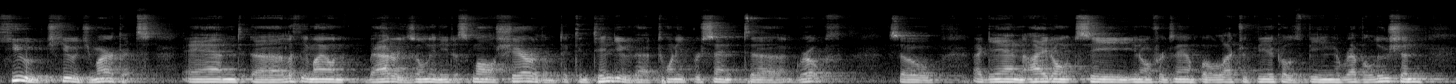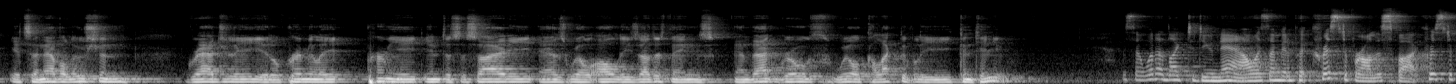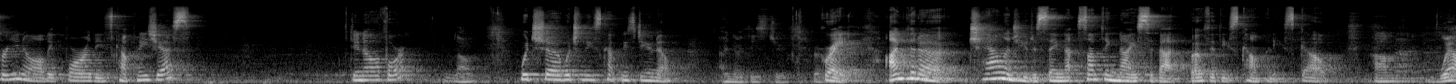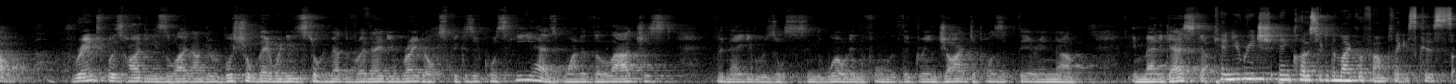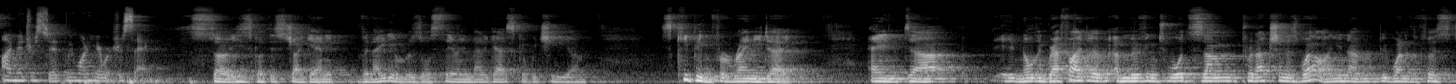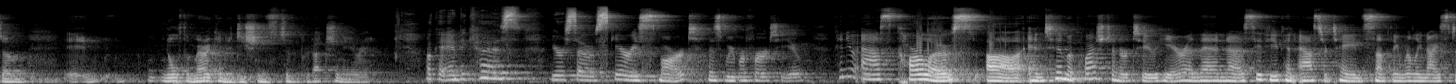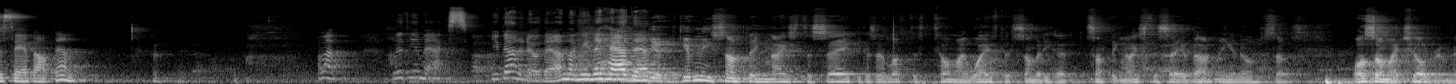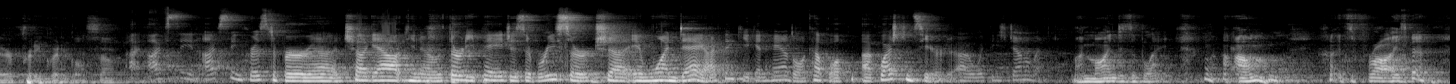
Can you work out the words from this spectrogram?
huge, huge markets. And uh, lithium ion batteries only need a small share of them to continue that 20% uh, growth. So, again, I don't see, you know, for example, electric vehicles being a revolution. It's an evolution. Gradually, it'll permeate, permeate into society, as will all these other things, and that growth will collectively continue. So what I'd like to do now is I'm going to put Christopher on the spot. Christopher, you know all the four of these companies, yes? Do you know all four? No, Which, uh, which of these companies do you know? I know these two. Great. I'm going to challenge you to say something nice about both of these companies. Go. Um, well, Brent was hiding his light under a bushel there when he was talking about the vanadium redox because, of course, he has one of the largest vanadium resources in the world in the form of the Green Giant deposit there in, um, in Madagascar. Can you reach in closer to the microphone, please? Because I'm interested. We want to hear what you're saying. So he's got this gigantic vanadium resource there in Madagascar, which he um, is keeping for a rainy day. And uh, Northern Graphite are, are moving towards um, production as well. You know, it'll be one of the first um, eh, North American additions to the production area. Okay, and because you're so scary smart, as we refer to you, can you ask Carlos uh, and Tim a question or two here, and then uh, see if you can ascertain something really nice to say about them? Come on, Lithium X. You got to know them. I mean, they had that. Yeah, give me something nice to say because I'd love to tell my wife that somebody had something nice to say about me, you know. So, also my children, they're pretty critical. So, I, I've seen I've seen Christopher uh, chug out you know 30 pages of research uh, in one day. I think you can handle a couple of uh, questions here uh, with these gentlemen. My mind is a blank. um, it's fried.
